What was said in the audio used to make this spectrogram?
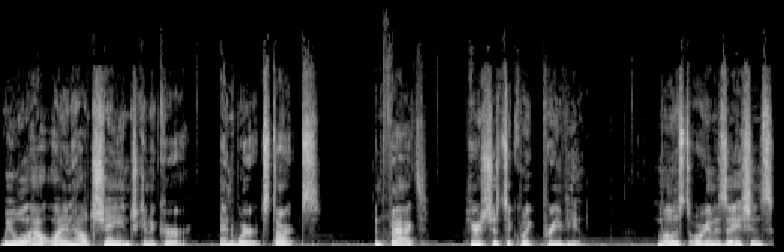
we will outline how change can occur and where it starts. In fact, here's just a quick preview. Most organizations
